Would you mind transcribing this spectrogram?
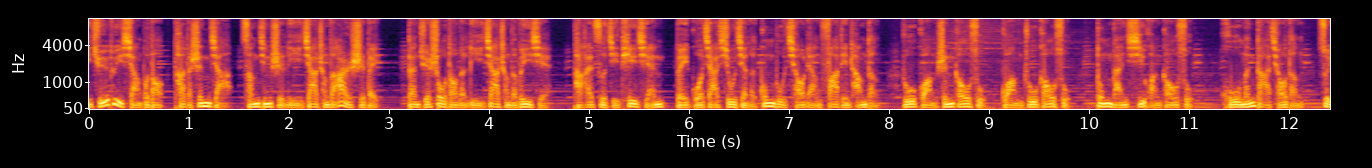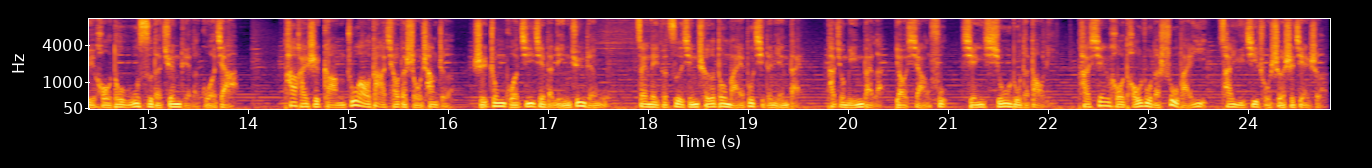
你绝对想不到他的身价曾经是李嘉诚的二十倍，但却受到了李嘉诚的威胁。他还自己贴钱为国家修建了公路、桥梁、发电厂等，如广深高速、广珠高速、东南西环高速、虎门大桥等，最后都无私的捐给了国家。他还是港珠澳大桥的首倡者，是中国基建的领军人物。在那个自行车都买不起的年代，他就明白了要想富先修路的道理。他先后投入了数百亿参与基础设施建设，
